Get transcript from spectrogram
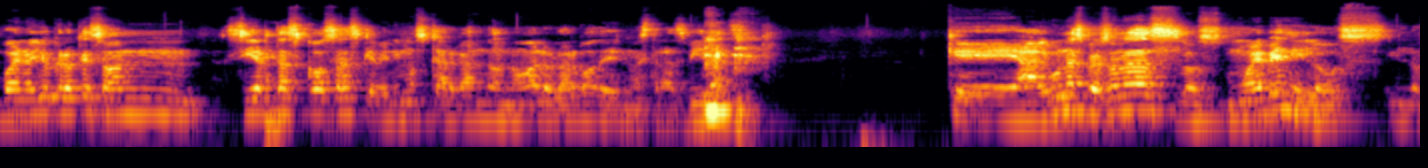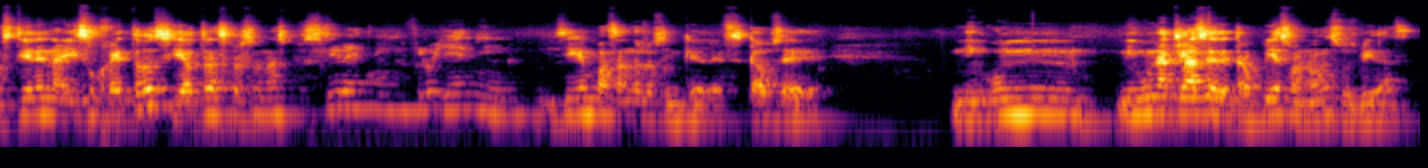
Bueno, yo creo que son ciertas cosas que venimos cargando, ¿no? A lo largo de nuestras vidas. Que a algunas personas los mueven y los, y los tienen ahí sujetos y a otras personas pues viven y fluyen y, y siguen pasándolo sin que les cause ningún, ninguna clase de tropiezo, ¿no? En sus vidas.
